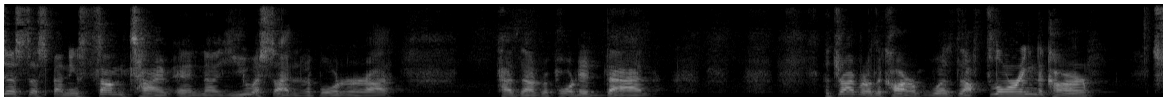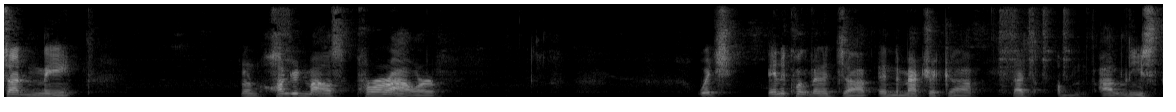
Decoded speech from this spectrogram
just uh, spending some time in the U.S. side of the border, uh, has uh, reported that the driver of the car was uh, flooring the car suddenly from 100 miles per hour, which in equivalent uh, in the metric, uh, that's um, at least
